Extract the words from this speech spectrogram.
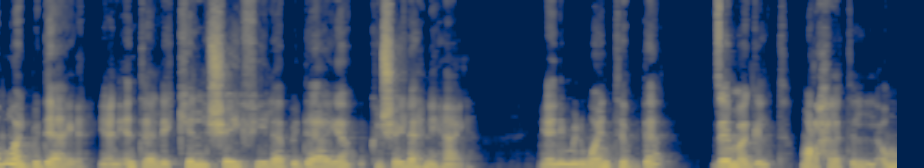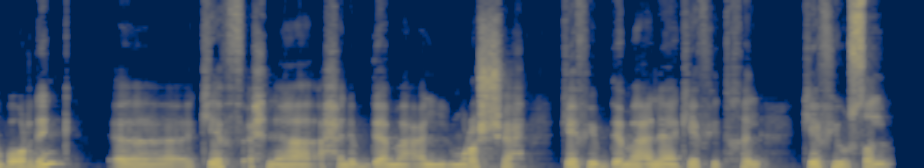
هم البداية. يعني أنت لكل شيء في له بداية وكل شيء له نهاية. يعني من وين تبدأ؟ زي ما قلت مرحلة الاونبوردنج آه، كيف إحنا حنبدأ مع المرشح كيف يبدأ معنا كيف يدخل كيف يوصل.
